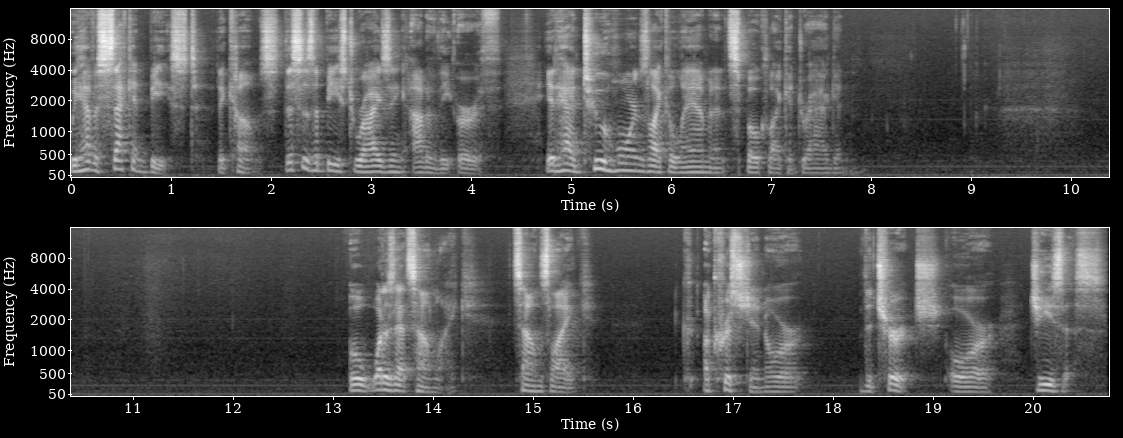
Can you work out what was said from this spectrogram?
we have a second beast that comes. This is a beast rising out of the earth. It had two horns like a lamb and it spoke like a dragon. Well, what does that sound like? It sounds like a Christian or the church or Jesus.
